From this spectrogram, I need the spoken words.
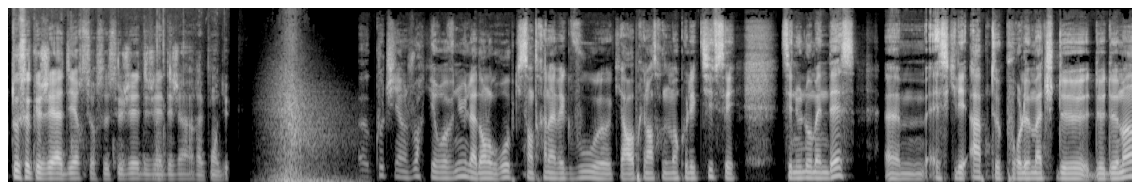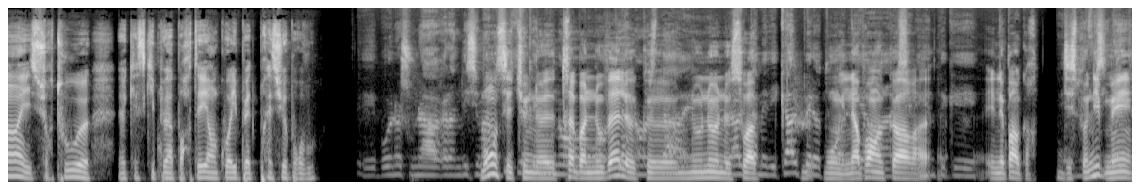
tout ce que j'ai à dire sur ce sujet, j'ai déjà répondu coach, il y a un joueur qui est revenu là dans le groupe, qui s'entraîne avec vous, euh, qui a repris l'entraînement collectif, c'est c'est Nuno Mendes. Est-ce qu'il est apte pour le match de, de demain? Et surtout, euh, qu'est-ce qu'il peut apporter, en quoi il peut être précieux pour vous? Bon, c'est une très bonne nouvelle que Nuno ne soit bon, il n'est pas encore, euh, il n'est pas encore disponible, mais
